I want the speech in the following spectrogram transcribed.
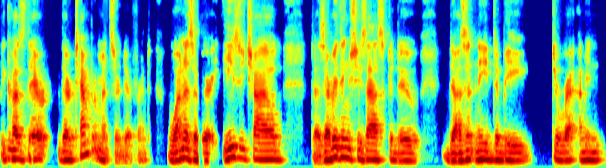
because mm-hmm. their their temperaments are different. One is a very easy child, does everything she's asked to do, doesn't need to be direct. I mean,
